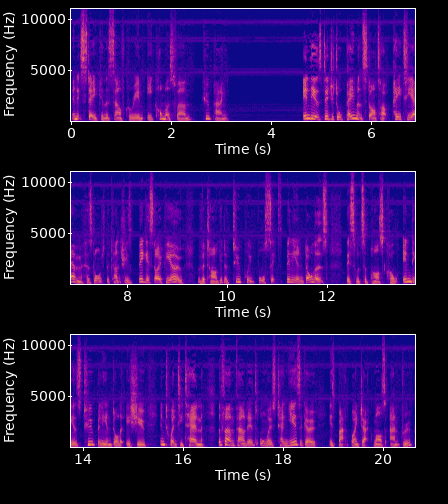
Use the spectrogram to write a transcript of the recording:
in its stake in the South Korean e-commerce firm Coupang. India's digital payment startup Paytm has launched the country's biggest IPO with a target of $2.46 billion. This would surpass Coal India's $2 billion issue in 2010. The firm, founded almost 10 years ago, is backed by Jack Ma's Ant Group,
